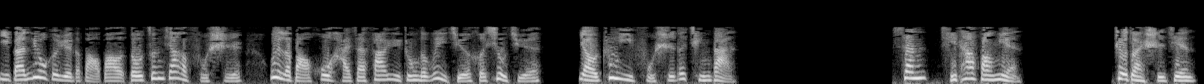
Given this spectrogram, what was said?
一般六个月的宝宝都增加了辅食，为了保护还在发育中的味觉和嗅觉，要注意辅食的清淡。三、其他方面，这段时间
